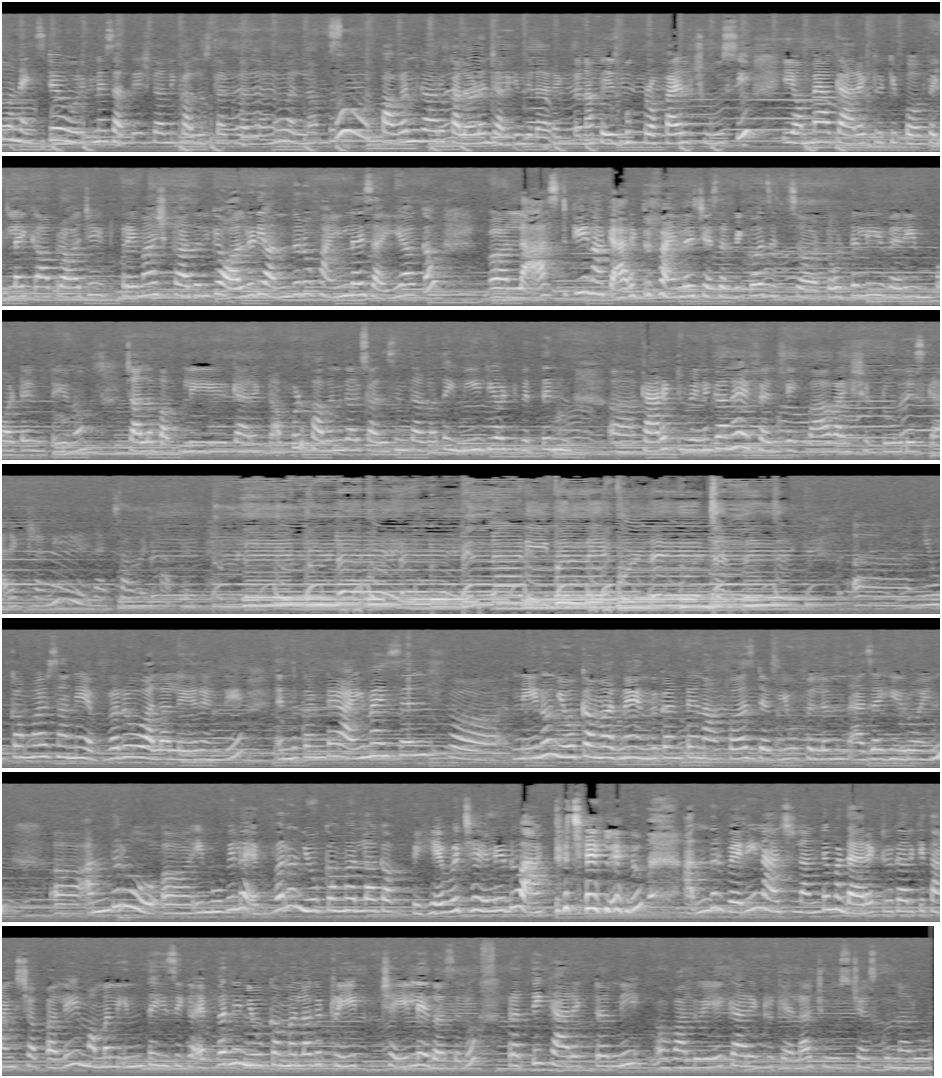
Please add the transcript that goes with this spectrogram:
సో నెక్స్ట్ డే ఊరికినే సతీష్ గారిని కలుస్తాకి వెళ్ళాను. వెళ్ళినప్పుడు పవన్ గారు కలవడం జరిగింది డైరెక్ట్. నా ఫేస్బుక్ ప్రొఫైల్ చూసి ఈ అమ్మాయి ఆ క్యారెక్టర్కి పర్ఫెక్ట్ లైక్ ఆ ప్రాజెక్ట్ ప్రేమాష్ కాదులకి ఆల్రెడీ అందరూ ఫైనలైజ్ అయ్యాక లాస్ట్కి నా క్యారెక్టర్ ఫైనలైజ్ చేశారు. Because it's totally very important you know చాలా బబ్లీ క్యారెక్టర్ అప్పుడు పవన్ గారు కలిసిన తర్వాత ఇమీడియట్ విత్ ఇన్ క్యారెక్టర్ వినగానే I felt like wow I should do this character అని that's how it newcomers అని ఎవ్వరూ అలా లేరండి. ఎందుకంటే ఐ మై సెల్ఫ్ నేను న్యూ కమర్నే ఎందుకంటే నా first debut film as a heroine అందరూ ఈ మూవీలో ఎవ్వరూ న్యూ కమర్ లాగా బిహేవ్ చేయలేదు యాక్ట్ చేయలేదు. అందరు వెరీ న్యాచురల్ అంటే మా డైరెక్టర్ గారికి థ్యాంక్స్ చెప్పాలి. మమ్మల్ని ఇంత ఈజీగా ఎవరిని న్యూ కమర్ లాగా ట్రీట్ చేయలేదు అసలు. ప్రతి క్యారెక్టర్ని వాళ్ళు ఏ క్యారెక్టర్కి ఎలా చూస్ చేసుకున్నారు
